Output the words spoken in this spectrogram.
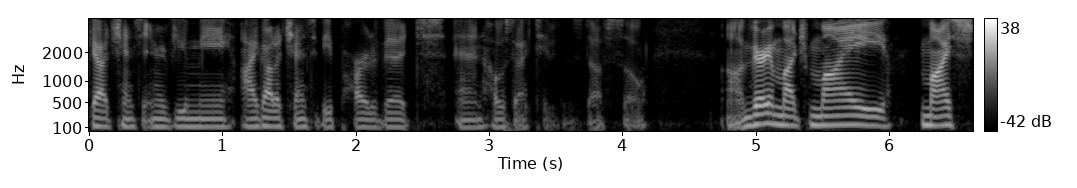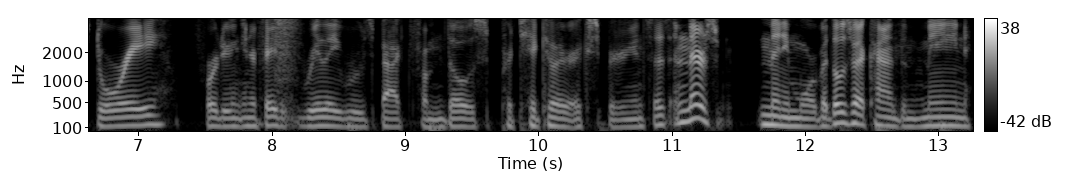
got a chance to interview me. I got a chance to be part of it and host activities and stuff. So uh, very much my my story for doing interfaith really roots back from those particular experiences. And there's many more, but those are kind of the main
